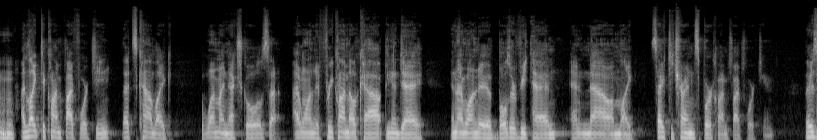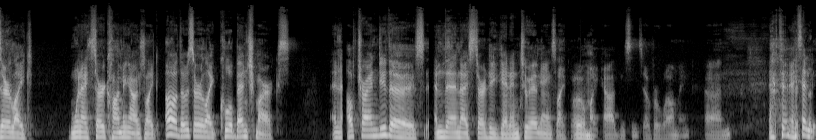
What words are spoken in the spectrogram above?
Mm-hmm. I'd like to climb 514. That's kind of like one of my next goals. I wanted to free climb El Cap in a day, and I wanted to boulder V10, and now I'm like psyched to try and sport climb 514. Those are like when I started climbing, I was like, oh, those are like cool benchmarks. And I'll try and do those. And then I started to get into it and I was like, oh my God, this is overwhelming. Um, and,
